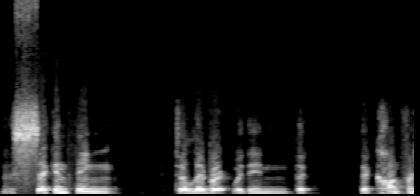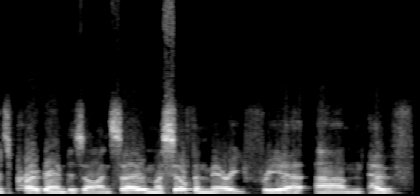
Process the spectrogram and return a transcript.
The second thing deliberate within the the conference program design. So myself and Mary Freer um, have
